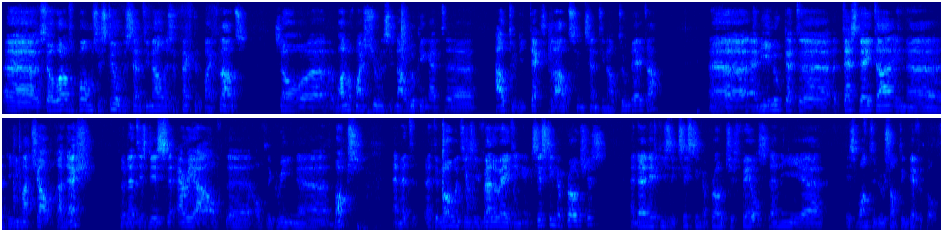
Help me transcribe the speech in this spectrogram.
Uh, so one of the problems is still the Sentinel is affected by clouds. So uh, one of my students is now looking at uh, how to detect clouds in Sentinel-2 data. Uh, and he looked at a test data in the Himachal Pradesh. So that is this area of the, of the green box. And at, at the moment he's evaluating existing approaches. And then if these existing approaches fails, then he uh, is want to do something difficult.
